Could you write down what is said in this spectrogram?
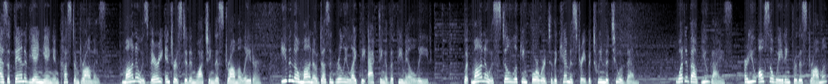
As a fan of Yang Yang and custom dramas, Mono is very interested in watching this drama later, even though Mono doesn't really like the acting of the female lead. But Mono is still looking forward to the chemistry between the two of them. What about you guys? Are you also waiting for this drama?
